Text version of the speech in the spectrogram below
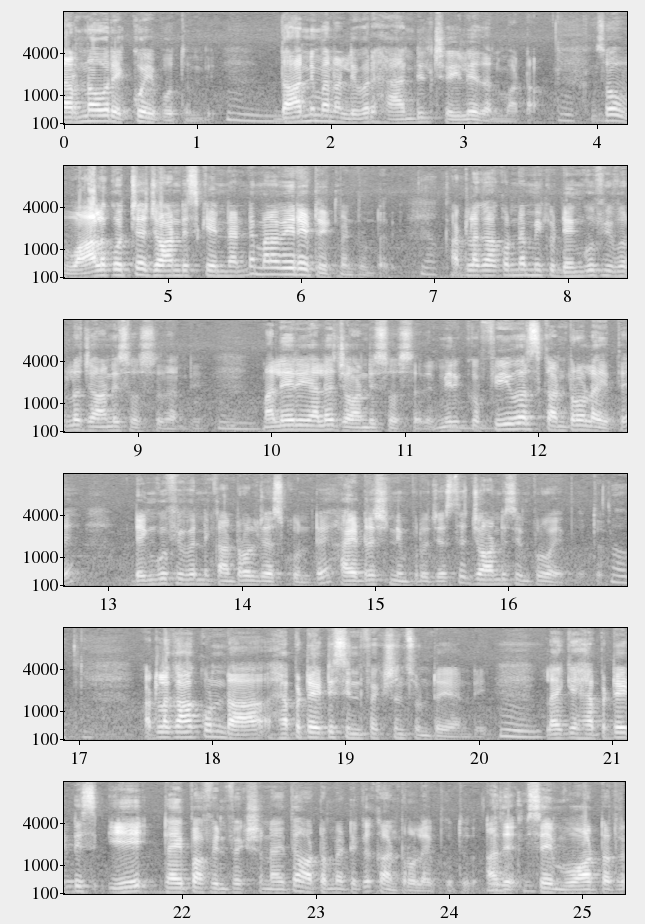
టర్న్ ఓవర్ ఎక్కువ అయిపోతుంది దాన్ని మన లివర్ హ్యాండిల్ చేయలేదన్నమాట. సో వాళ్ళకి వచ్చే జాండీస్కి ఏంటంటే మన వేరే ట్రీట్మెంట్ ఉంటుంది. అట్లా కాకుండా మీకు డెంగ్యూ ఫీవర్లో జాండీస్ వస్తుందండి. మలేరియాలో జాండీస్ వస్తుంది. మీకు ఫీవర్స్ కంట్రోల్ అయితే డెంగ్యూ ఫీవర్ని కంట్రోల్ చేసుకుంటే హైడ్రేషన్ ఇంప్రూవ్ చేస్తే జాండీస్ ఇంప్రూవ్ అయిపోతుంది. అట్లా కాకుండా హెపటైటిస్ ఇన్ఫెక్షన్స్ ఉంటాయండి. Like hepatitis A type of infection అయితే ఆటోమేటిక్గా కంట్రోల్ అయిపోతుంది. అదే సేమ్ వాటర్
